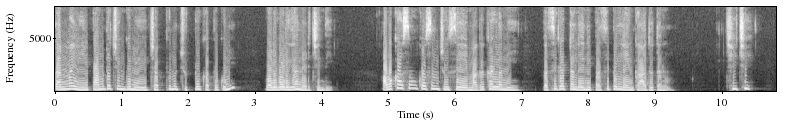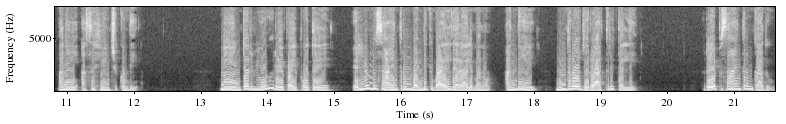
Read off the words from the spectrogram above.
తన్మయి పమట చెంగుని చప్పున చుట్టూ కప్పుకుని వడివడిగా నడిచింది. అవకాశం కోసం చూసే మగకళ్ళని పసిగట్టలేని పసిపిల్లేం కాదు తను. చీచి అని అసహ్యించుకుంది. నీ ఇంటర్వ్యూ రేపైపోతే ఎల్లుండి సాయంత్రం బండికి బయలుదేరాలి మనం అంది ముందు రోజు రాత్రి తల్లి. రేపు సాయంత్రం కాదు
